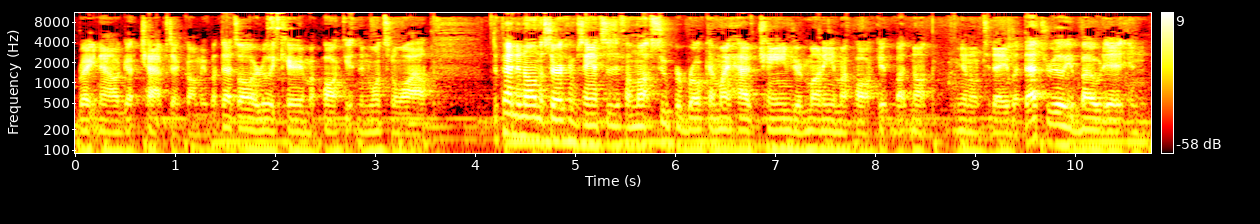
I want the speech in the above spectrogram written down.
right now I've got chapstick on me, but that's all I really carry in my pocket. And then once in a while, depending on the circumstances, if I'm not super broke, I might have change or money in my pocket, but not, you know, today. But that's really about it. And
